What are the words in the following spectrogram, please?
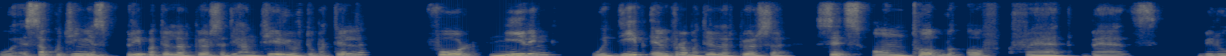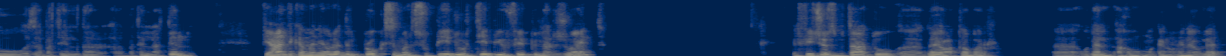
وال subcutaneous prepatellar bursa دي anterior to patella for kneeling وال deep infrapatellar bursa sits on top of fat pads below the patellar patellar tendon. في عندي كمان يا أولاد ال proximal superior tibiofibular joint ال features بتاعته ده يعتبر وده أهو مكانه هنا يا أولاد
